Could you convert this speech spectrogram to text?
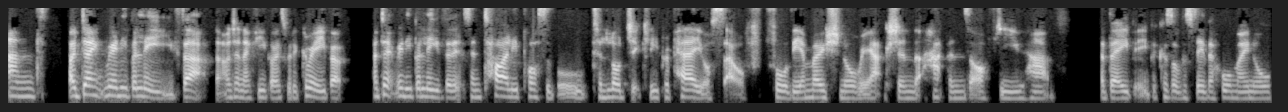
And I don't really believe that, I don't know if you guys would agree, but I don't really believe that it's entirely possible to logically prepare yourself for the emotional reaction that happens after you have a baby, because obviously the hormonal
